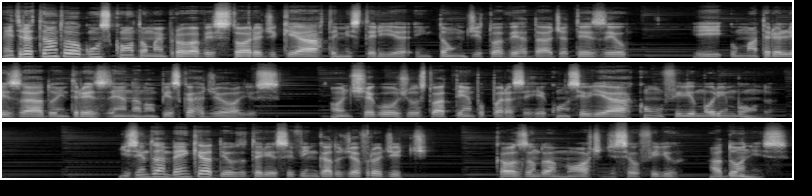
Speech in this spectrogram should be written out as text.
Entretanto, alguns contam uma improvável história de que Artemis teria então dito a verdade a Teseu e o materializado em Trezena num piscar de olhos, onde chegou justo a tempo para se reconciliar com um filho moribundo. Dizem também que a deusa teria se vingado de Afrodite, causando a morte de seu filho Adonis.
